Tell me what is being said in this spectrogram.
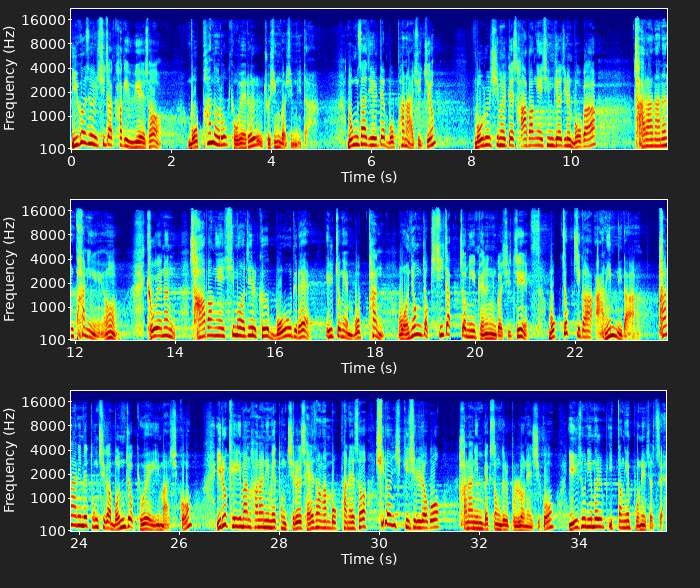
이것을 시작하기 위해서 모판으로 교회를 주신 것입니다. 농사 지을 때 모판 아시죠? 모를 심을 때 사방에 심겨질 모가 자라나는 판이에요. 교회는 사방에 심어질 그 모들의 일종의 모판, 원형적 시작점이 되는 것이지 목적지가 아닙니다. 하나님의 통치가 먼저 교회에 임하시고 이렇게 임한 하나님의 통치를 세상 한복판에서 실현시키시려고 하나님 백성들 불러내시고 예수님을 이 땅에 보내셨어요.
